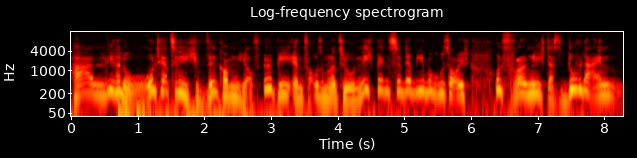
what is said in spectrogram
Hallo und herzlich willkommen hier auf ÖPNV Simulation. Ich bin's, der Bio, begrüße euch und freue mich, dass du wieder ein,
